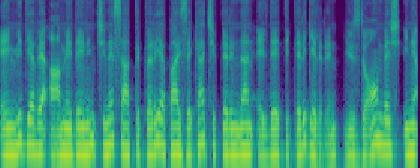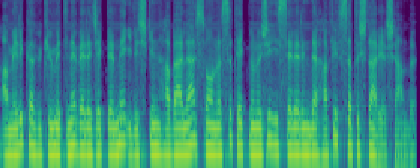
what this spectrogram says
Nvidia ve AMD'nin Çin'e sattıkları yapay zeka çiplerinden elde ettikleri gelirin %15'ini Amerika hükümetine vereceklerine ilişkin haberler sonrası teknoloji hisselerinde hafif satışlar yaşandı.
